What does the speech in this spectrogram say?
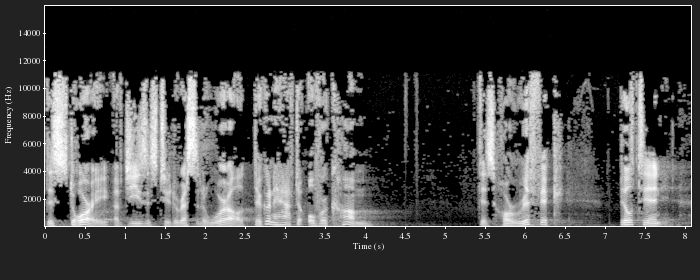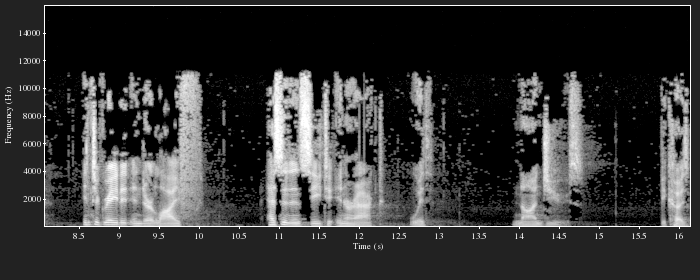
this story of Jesus to the rest of the world. They're going to have to overcome this horrific, built in, integrated in their life hesitancy to interact with non Jews. Because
